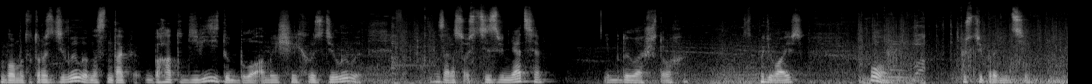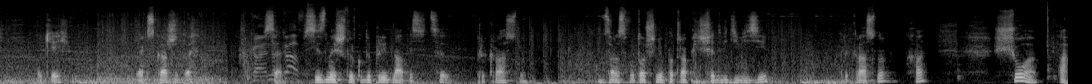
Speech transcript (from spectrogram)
Бо ми тут розділили, у нас не так багато дивізій тут було, а ми ще їх розділили. Зараз ось ці звільняться. І буде легше трохи. Сподіваюсь. О, пусті провінції. Окей. Як скажете. Все, всі знайшли, куди приєднатися, це прекрасно. Зараз в оточення потраплять ще дві дивізії. Прекрасно. Ха. Що? А,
